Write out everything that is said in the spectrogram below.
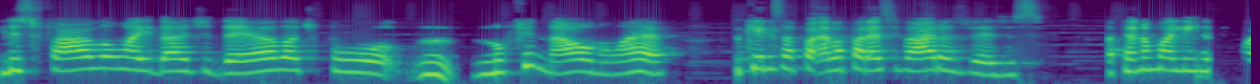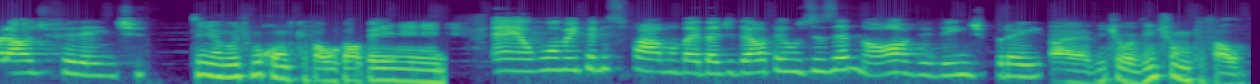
Eles falam a idade dela, tipo, no final, não é? Porque eles, ela aparece várias vezes. Até numa linha temporal diferente. Sim, é no último conto que falam que ela tem. É, em algum momento eles falam da idade dela, tem uns 19, 20 por aí. Ah, é 21, é 21 que falam.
